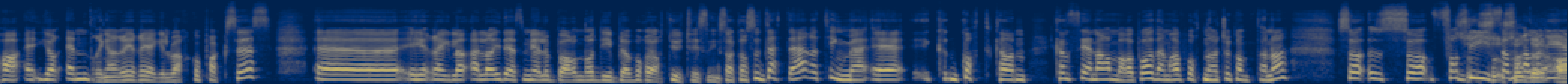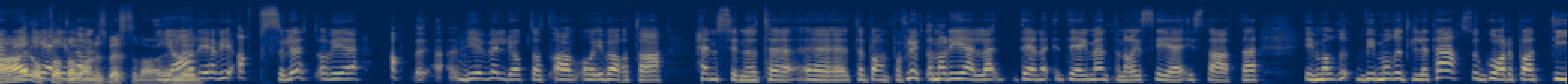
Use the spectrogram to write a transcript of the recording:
ha, gjøre endringer i regelverk og praksis. eh, I regler, eller i det som gjelder barn når de blir berørt i utvisningssaker. Så dette her er ting vi eh, godt kan, kan se nærmere på. Den rapporten har ikke kommet ennå. Så, så for Så- de så- som så allerede er opptatt av barnets beste da, Ja, det er vi absolutt. Og vi er, vi er veldig opptatt av å ivareta hensynet til, eh, til barn på flukt. Og når det gjelder det, det jeg mente når jeg sier i stad at eh, vi må, vi må rydde litt her, så går det på at de,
